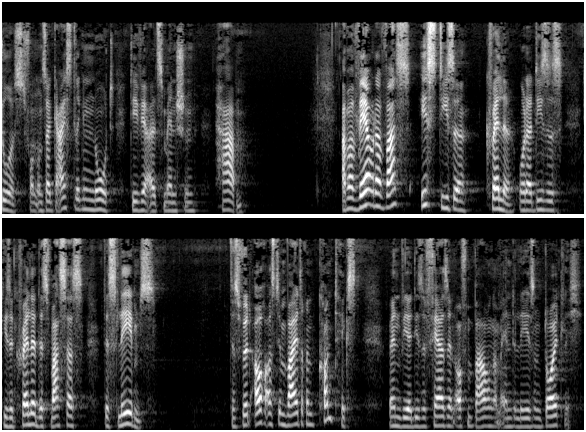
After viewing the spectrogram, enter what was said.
Durst, von unserer geistlichen Not, die wir als Menschen haben. Aber wer oder was ist diese Quelle oder dieses, diese Quelle des Wassers des Lebens? Das wird auch aus dem weiteren Kontext, wenn wir diese Verse in Offenbarung am Ende lesen, deutlich.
